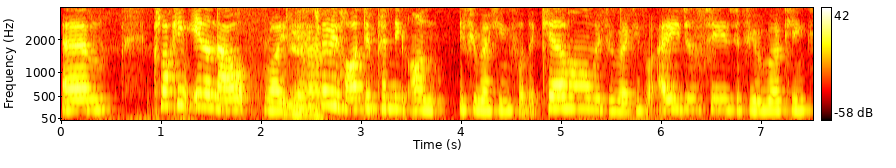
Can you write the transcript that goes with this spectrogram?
Um, clocking in and out, right? This is very hard depending on if you're working for the care home, if you're working for agencies, if you're working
